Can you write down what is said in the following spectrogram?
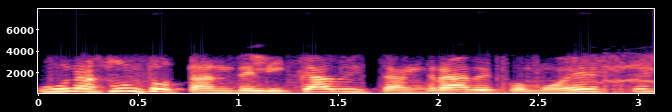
un asunto tan delicado y tan grave como este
